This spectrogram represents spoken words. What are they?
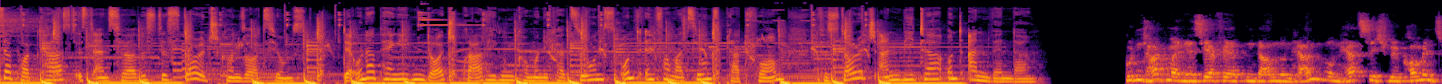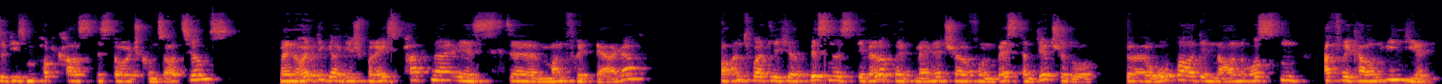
Dieser Podcast ist ein Service des Storage Konsortiums, der unabhängigen deutschsprachigen Kommunikations- und Informationsplattform für Storage-Anbieter und Anwender. Guten Tag, meine sehr verehrten Damen und Herren, und herzlich willkommen zu diesem Podcast des Storage Konsortiums. Mein heutiger Gesprächspartner ist äh, Manfred Berger, verantwortlicher Business Development Manager von Western Digital für Europa, den Nahen Osten, Afrika und Indien.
